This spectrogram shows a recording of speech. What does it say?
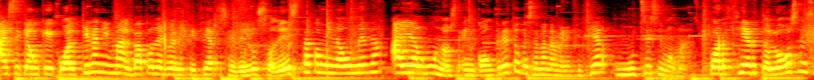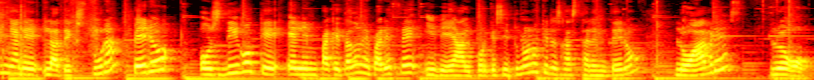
Así que aunque cualquier animal va a poder beneficiarse del uso de esta comida húmeda, hay algunos en concreto que se van a beneficiar muchísimo más. Por cierto, luego os enseñaré la textura, pero os digo que el empaquetado me parece ideal, porque si tú no lo quieres gastar entero, lo abres Luego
